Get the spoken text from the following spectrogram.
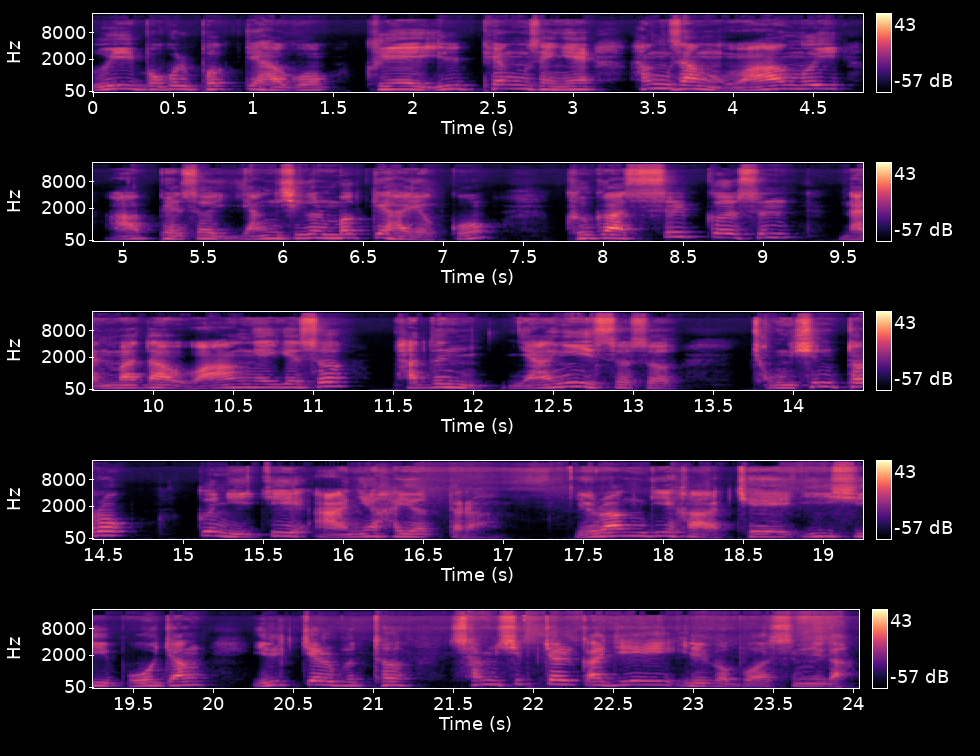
의복을 벗게 하고 그의 일평생에 항상 왕의 앞에서 양식을 먹게 하였고 그가 쓸 것은 날마다 왕에게서 받은 양이 있어서 종신토록 끊이지 아니하였더라. 열왕기하 제25장 1절부터 30절까지 읽어보았습니다.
